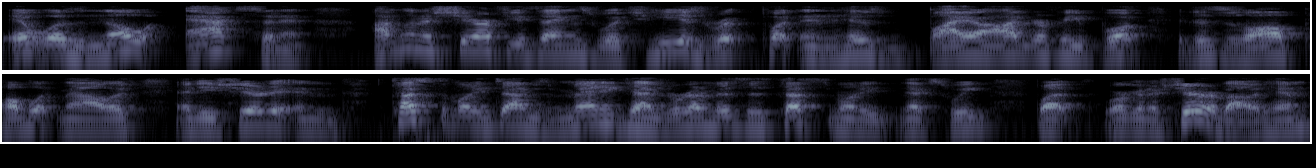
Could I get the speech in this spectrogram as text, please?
It was no accident. I'm going to share a few things which he has put in his biography book. This is all public knowledge, and he shared it in testimony times many times. We're going to miss his testimony next week, but we're going to share about him.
